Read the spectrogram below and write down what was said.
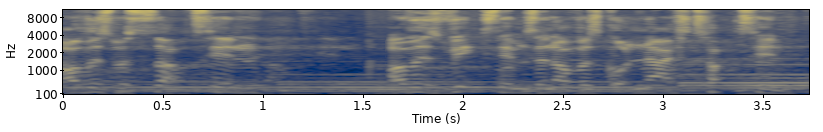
Others were sucked in, others victims, and others got knives tucked in.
